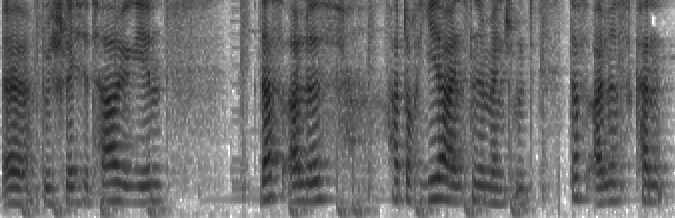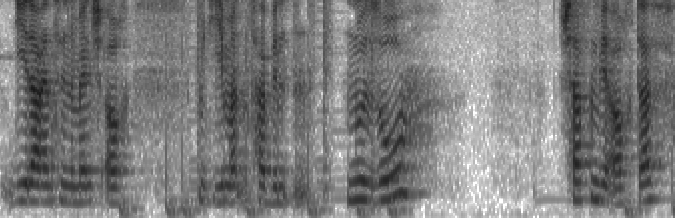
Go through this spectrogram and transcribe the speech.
äh, durch schlechte Tage gehen. Das alles hat doch jeder einzelne Mensch und das alles kann jeder einzelne Mensch auch mit jemandem verbinden. Nur so schaffen wir auch das,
